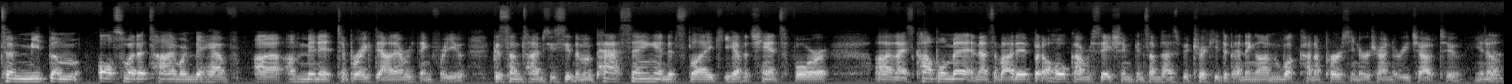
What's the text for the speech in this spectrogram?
to meet them also at a time when they have uh, a minute to break down everything for you. Because sometimes you see them in passing, and it's like you have a chance for a nice compliment, and that's about it. But a whole conversation can sometimes be tricky depending on what kind of person you're trying to reach out to. You know.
